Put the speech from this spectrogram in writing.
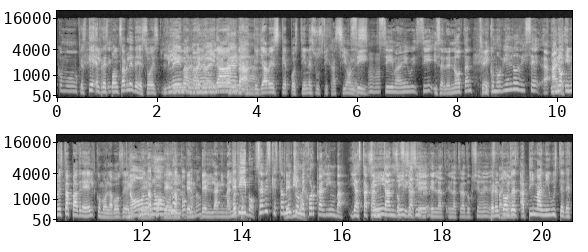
como... Es que el responsable de eso es Lin Lin Manuel Miranda, Miranda. que ya ves que pues tiene sus fijaciones. Sí, sí, Maniwis, sí, y se le notan. Sí. Y como bien lo dice... Y no, Ale, y no está padre él como la voz del, No, del, tampoco, del, tampoco, del- ¿no? del animalito. De vivo. ¿Sabes que está De mucho vivo. mejor Kalimba? Y hasta Sí, cantando, sí, sí, fíjate, sí. En, la, en la traducción en Pero español. entonces, a ti, Maniwis, te de-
